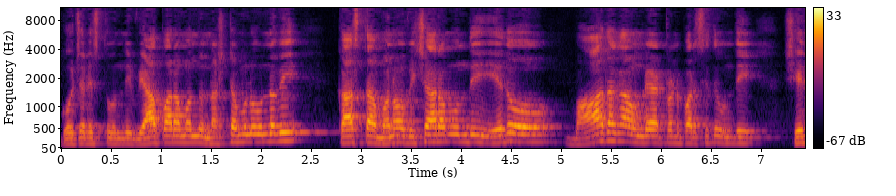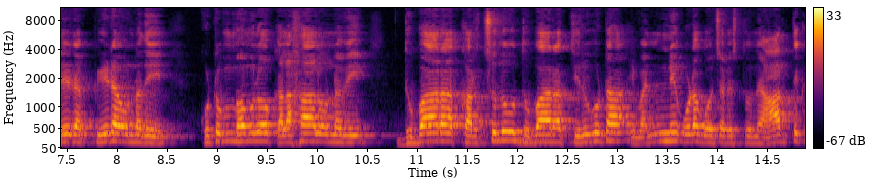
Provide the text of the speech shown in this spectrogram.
గోచరిస్తుంది. వ్యాపారమందు నష్టములు ఉన్నవి కాస్త మనో విచారం ఉంది ఏదో బాధగా ఉండేటువంటి పరిస్థితి ఉంది శరీర పీడ ఉన్నది కుటుంబంలో కలహాలు ఉన్నవి దుబారా ఖర్చులు దుబారా తిరుగుట ఇవన్నీ కూడా గోచరిస్తుంది. ఆర్థిక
